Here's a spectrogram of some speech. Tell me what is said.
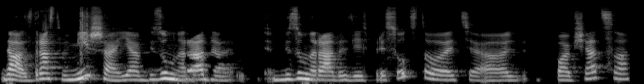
Да, здравствуй, Миша. Я безумно рада, безумно рада здесь присутствовать, а, пообщаться.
